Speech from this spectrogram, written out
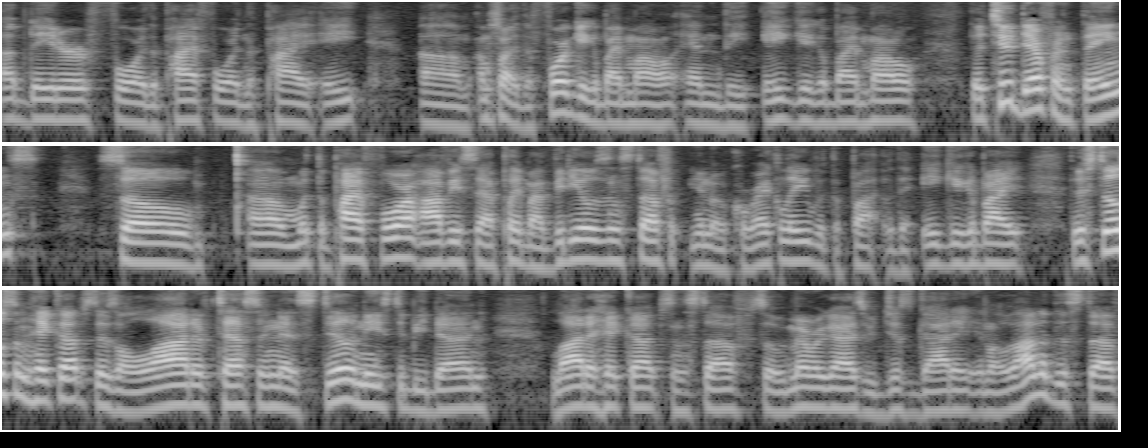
updater for the Pi 4 and the Pi 8, um, I'm sorry, the 4 gigabyte model and the 8 gigabyte model, they're two different things. So um, with the Pi 4, obviously I play my videos and stuff, you know, correctly with the with the 8 gigabyte. There's still some hiccups. There's a lot of testing that still needs to be done. A lot of hiccups and stuff. So remember, guys, we just got it, and a lot of this stuff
